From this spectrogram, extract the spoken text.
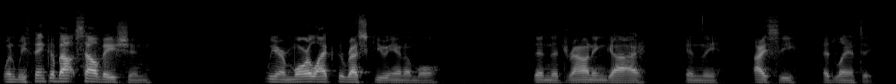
when we think about salvation, we are more like the rescue animal than the drowning guy in the icy Atlantic.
